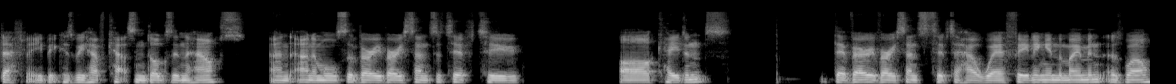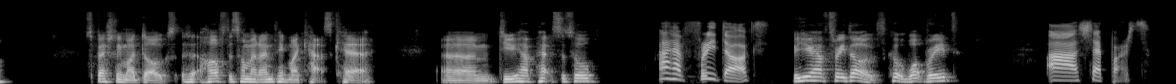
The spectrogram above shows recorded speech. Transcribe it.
definitely because we have cats and dogs in the house, and animals are very very sensitive to our cadence. They're very very sensitive to how we're feeling in the moment as well. Especially my dogs. Half the time, I don't think my cats care. Um, do you have pets at all? I have three dogs. You have three dogs. Cool. What breed? Uh shepherds.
